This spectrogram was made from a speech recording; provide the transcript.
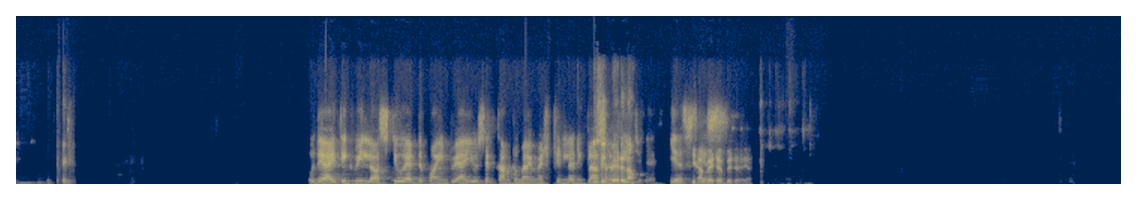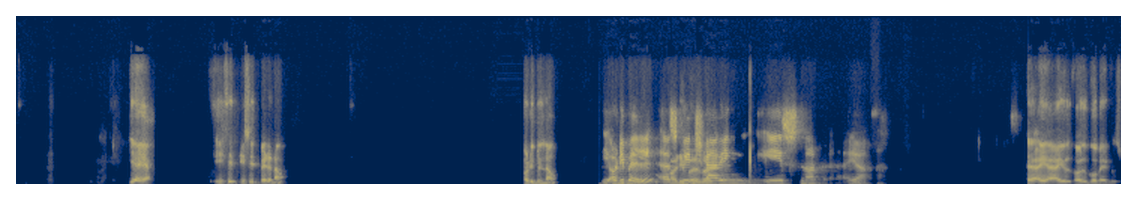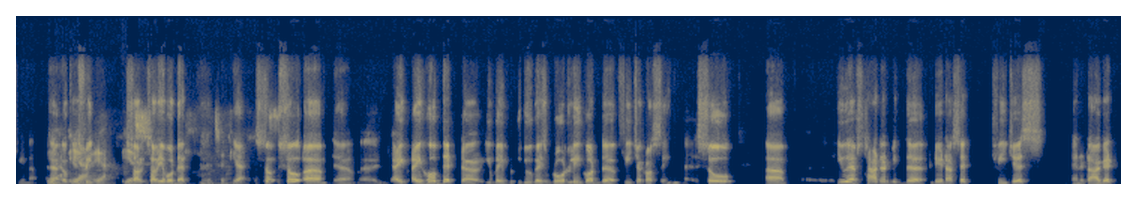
Uday, I think we lost you at the point where you said, "Come to my machine learning class." Is it better now? Yes. Yeah, yes. better, better. Yeah. Yeah, yeah. Is it is it better now? Audible now? Audible, uh, Audible, screen but- sharing is not, yeah, I, I'll, I'll go back to screen now. Uh, yeah, okay, yeah, yeah, yes. Sorry, sorry about that. Okay. Yeah. So, so um, uh, I, I hope that uh, you guys you guys broadly got the feature crossing. So, uh, you have started with the data set features and a target,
